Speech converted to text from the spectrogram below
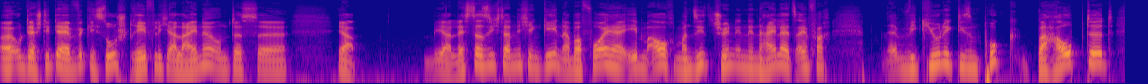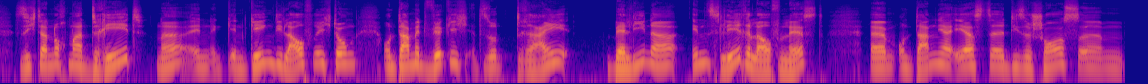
Äh, und der steht ja wirklich so sträflich alleine und das, äh, ja, ja, lässt er sich dann nicht entgehen. Aber vorher eben auch, man sieht schön in den Highlights einfach, äh, wie Kunig diesen Puck behauptet, sich dann nochmal dreht, ne, in, entgegen die Laufrichtung und damit wirklich so drei Berliner ins Leere laufen lässt ähm, und dann ja erst äh, diese Chance ähm,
